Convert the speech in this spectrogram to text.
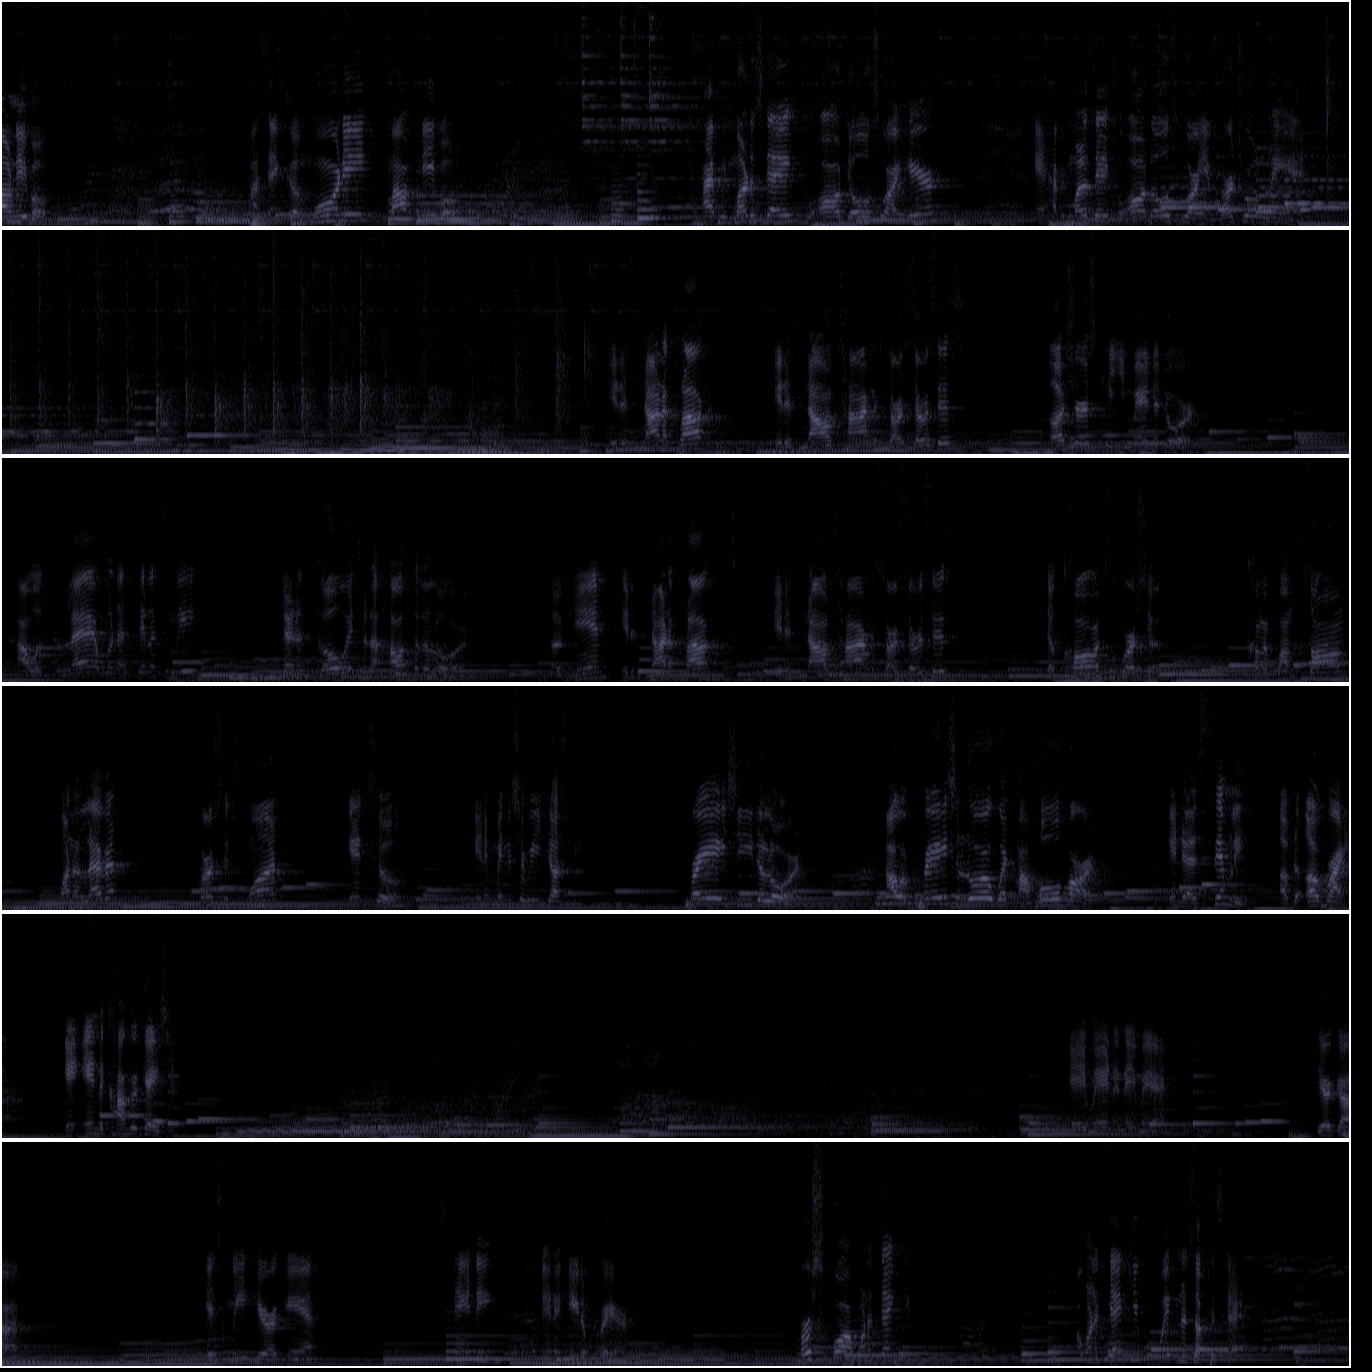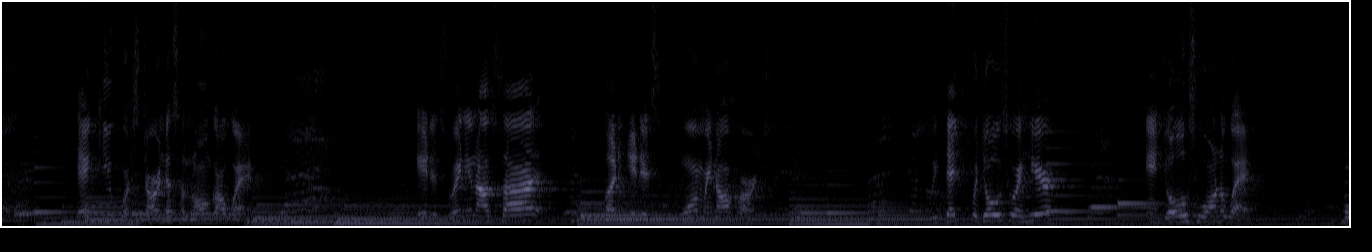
Mount Nebo. I say, good morning, Mount Nebo. Happy Mother's Day to all those who are here. And happy Mother's Day to all those who are in virtual land. It is 9 o'clock. It is now time to start services. Ushers, can you man the doors? I was glad when they said to me, go into the house of the Lord. Again, it is 9 o'clock. It is now time to start services. The call to worship, coming from Psalms 111, verses 1 and 2, in the ministry Dusty. Praise ye the Lord. I will praise the Lord with my whole heart in the assembly of the upright and in the congregation. Amen. Dear God, it's me here again, standing in the need of prayer. First of all, I want to thank you. I want to thank you for waking us up this day. Thank you for starting us along our way. It is raining outside, but it is warm in our hearts. We thank you for those who are here and those who are on the way.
